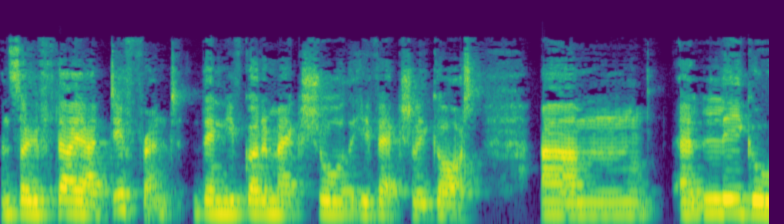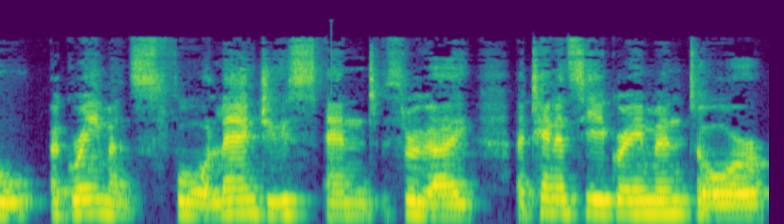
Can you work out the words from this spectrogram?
And so, if they are different, then you've got to make sure that you've actually got um, legal agreements for land use and through a, a tenancy agreement or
